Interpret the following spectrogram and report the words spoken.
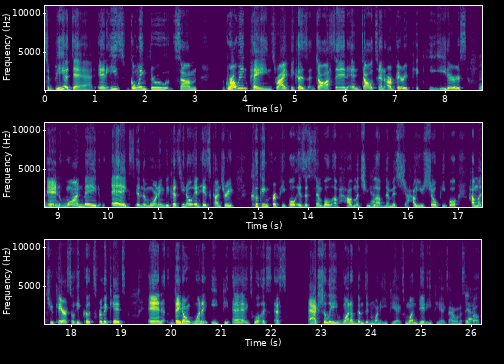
to be a dad, and he's going through some growing pains, right? Because Dawson and Dalton are very picky eaters, mm-hmm. and Juan made eggs in the morning because, you know, in his country, cooking for people is a symbol of how much you yeah. love them. It's how you show people how much you care. So he cooks for the kids, and they don't want to eat the eggs. Well, it's, it's, actually one of them didn't want to eat the eggs. One did eat the eggs. I don't want to say yeah. both.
